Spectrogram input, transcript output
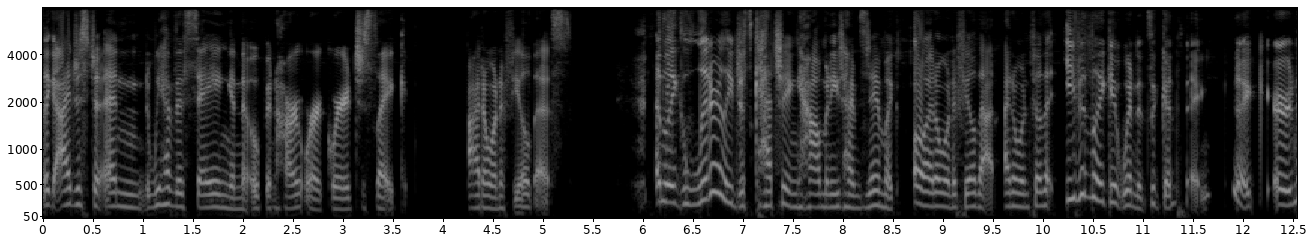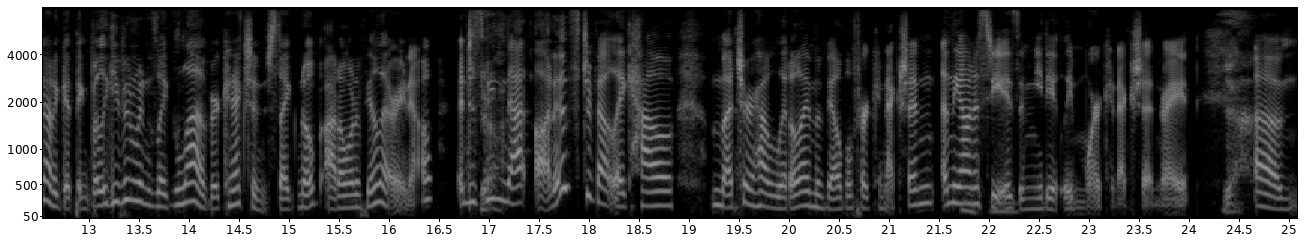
like I just and we have this saying in the open heart work where it's just like I don't want to feel this. and like literally just catching how many times a day I'm like, oh, I don't want to feel that. I don't want to feel that. Even like it when it's a good thing, like or not a good thing, but like even when it's like love or connection, just like nope, I don't want to feel that right now. And just Yeah. being that honest about like how much or how little I'm available for connection, and the honesty is immediately more connection, right? Yeah. Um,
